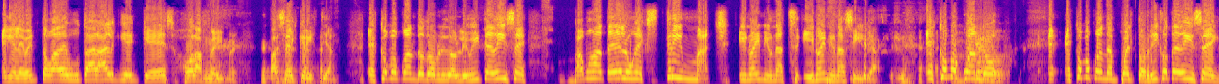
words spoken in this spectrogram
en el evento va a debutar alguien que es Hall of Famer para ser Christian. Es como cuando WWE te dice, vamos a tener un extreme match y no hay ni una, y no hay ni una silla. Es como cuando es, es como cuando en Puerto Rico te dicen,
